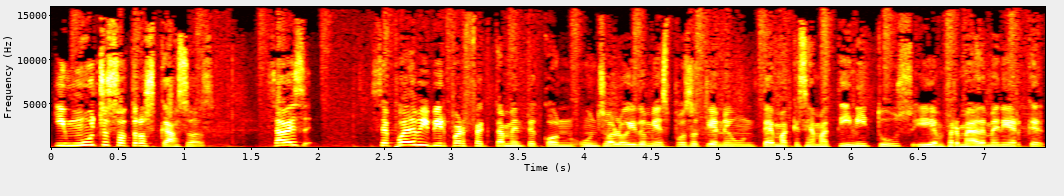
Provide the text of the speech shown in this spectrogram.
y muchos otros casos. ¿Sabes? Se puede vivir perfectamente con un solo oído. Mi esposo tiene un tema que se llama tinnitus y enfermedad de Menier, que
